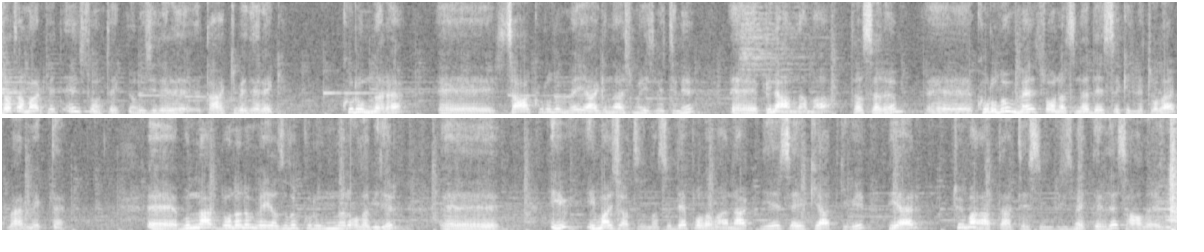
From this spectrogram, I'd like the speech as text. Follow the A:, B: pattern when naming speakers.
A: Data Market en son teknolojileri takip ederek kurumlara e, sağ kurulum ve yaygınlaşma hizmetini e, planlama, tasarım, e, kurulum ve sonrasında destek hizmeti olarak vermekte. E, bunlar donanım ve yazılım kurumları olabilir. E, imaj atılması, depolama, nakliye, sevkiyat gibi diğer tüm anahtar teslim hizmetleri de sağlayabilir.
